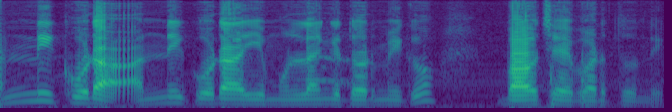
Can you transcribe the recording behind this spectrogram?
అన్నీ కూడా అన్నీ కూడా ఈ ముల్లంగితో మీకు బాగు చేయబడుతుంది.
